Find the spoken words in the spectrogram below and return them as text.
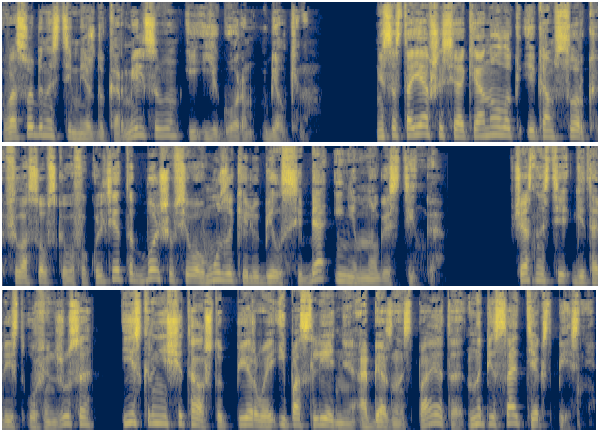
в особенности между Кормильцевым и Егором Белкиным. Несостоявшийся океанолог и комсорг философского факультета больше всего в музыке любил себя и немного Стинга. В частности, гитарист Урфинджуса искренне считал, что первая и последняя обязанность поэта — написать текст песни.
